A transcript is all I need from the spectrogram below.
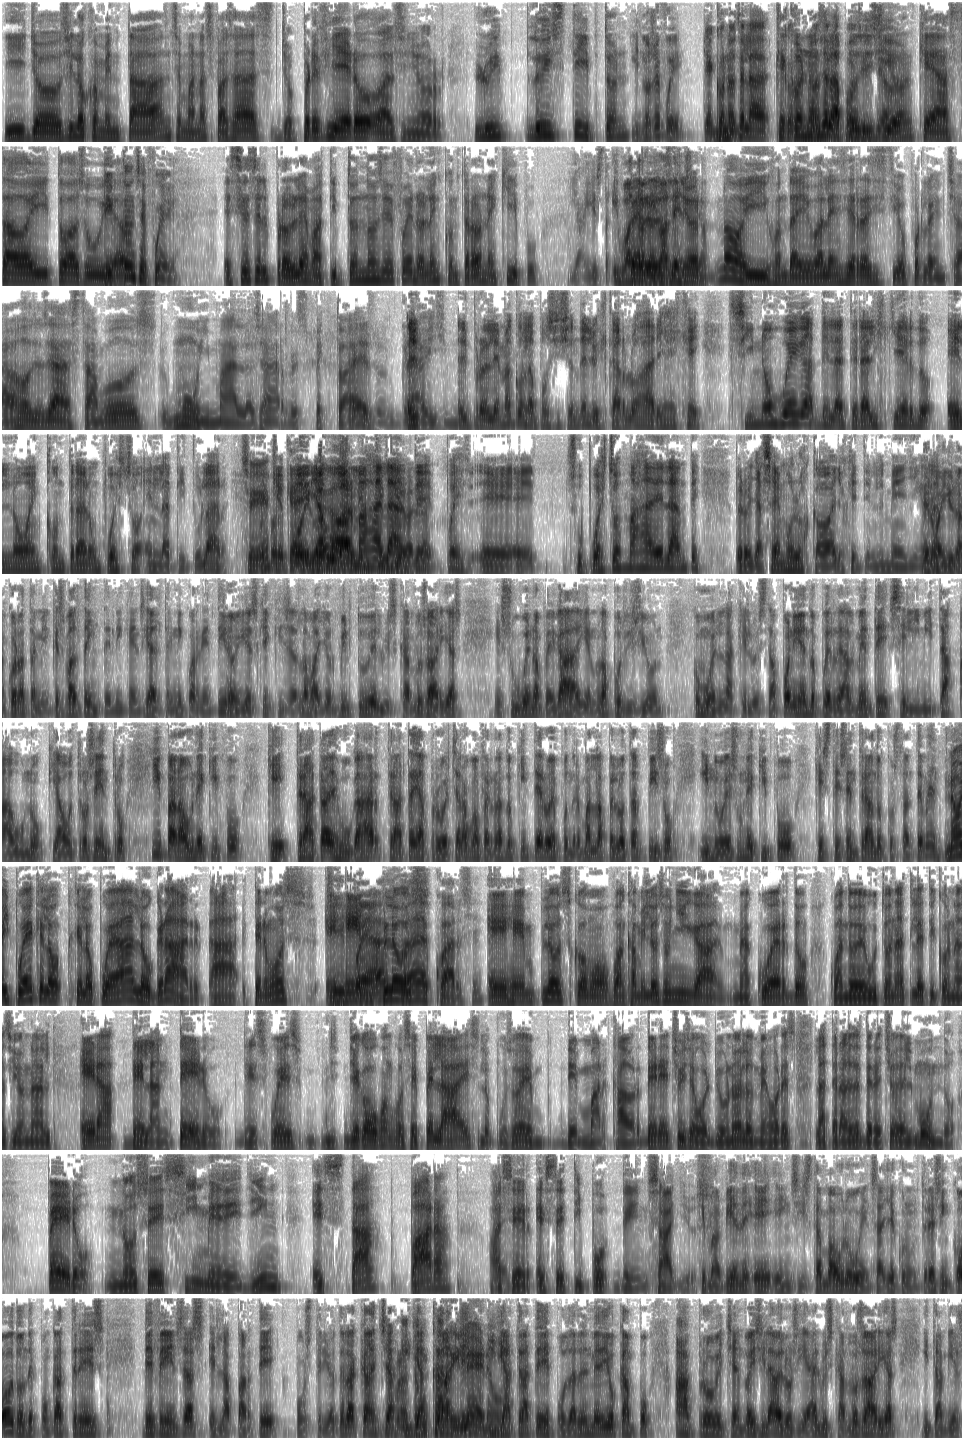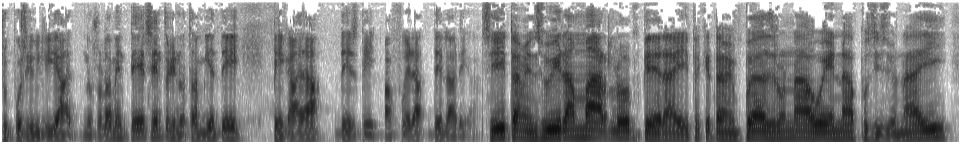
Y yo, si lo comentaban semanas pasadas, yo prefiero al señor Luis, Luis Tipton, Y no se fue. Que conoce la, que conoce la posición, que ha estado ahí toda su vida. Tipton se fue. Ese es el problema. Tipton no se fue, no le encontraron equipo. Y ahí está. Y Juan Pero David el Valencia. señor, no, y Juan David Valencia resistido por la hinchada, José, o sea, estamos muy mal, o sea, respecto a eso, gravísimo. El, el problema con la posición de Luis Carlos Arias es que si no juega de lateral izquierdo, él no va a encontrar un puesto en la titular. Sí. Porque Porque podría jugar más adelante, Viola. pues eh, su puesto es más adelante, pero ya sabemos los caballos que tiene el Medellín. Pero hay una cosa también que es falta de inteligencia del técnico argentino y es que quizás la mayor virtud de Luis Carlos Arias es su buena pegada y en una posición como en la que lo está poniendo pues realmente se limita a uno que a otro centro y para un equipo que trata de jugar, trata de aprovechar a Juan Fernando Quintero de poner más la pelota al piso y no es un equipo que esté centrando constantemente. No, y puede que lo, que lo pueda lograr. Ah, tenemos Sí, ejemplos. puede adecuarse. Ejemplos como Juan Camilo Zúñiga, me acuerdo, cuando debutó en Atlético Nacional, era delantero. Después llegó Juan José Peláez, lo puso de, de marcador derecho y se volvió uno de los mejores laterales derechos del mundo. Pero no sé si Medellín está para hacer este tipo de ensayos. Que más bien eh, eh, insista Mauro o ensaye con un 3-5-2 donde ponga tres defensas en la parte posterior de la cancha De y ya, un trate, y ya trate de poblar el medio campo aprovechando ahí sí la velocidad de Luis Carlos Arias y también su posibilidad no solamente de centro sino también de pegada desde afuera del área. Sí, también subir a Marlon Piedradita, que también puede hacer una buena posición ahí.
